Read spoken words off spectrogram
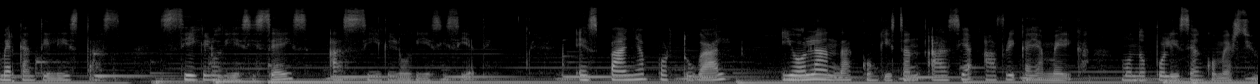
mercantilistas, siglo XVI a siglo XVII. España, Portugal y Holanda conquistan Asia, África y América, monopolizan comercio.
